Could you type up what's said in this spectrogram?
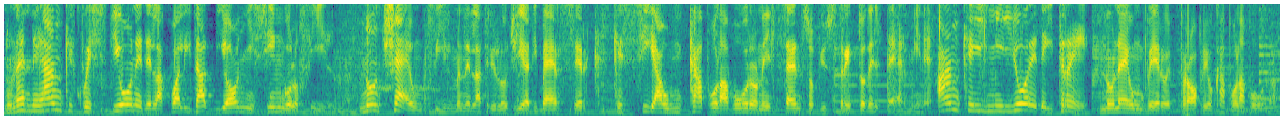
non è neanche questione della qualità di ogni singolo film. Non c'è un film nella trilogia di Berserk che sia un capolavoro nel senso più stretto del termine. Anche il migliore dei tre non è un vero e proprio capolavoro,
